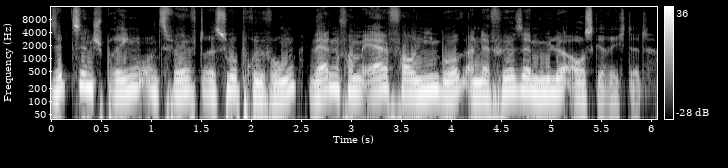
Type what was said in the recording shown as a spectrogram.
17 Springen und 12 Dressurprüfungen werden vom RFV Nienburg an der Fürser Mühle ausgerichtet.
